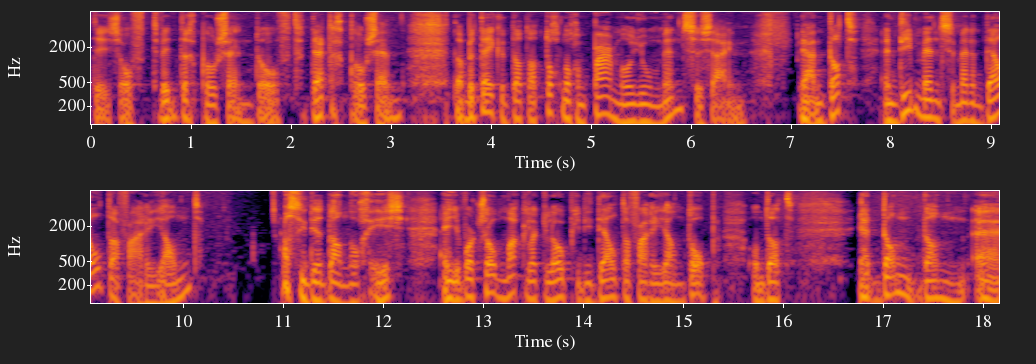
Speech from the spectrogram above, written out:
is, of 20% of 30%, dan betekent dat dat toch nog een paar miljoen mensen zijn. Ja, en, dat, en die mensen met een Delta-variant als die er dan nog is. En je wordt zo makkelijk, loop je die Delta variant op. Omdat, ja, dan, dan uh,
